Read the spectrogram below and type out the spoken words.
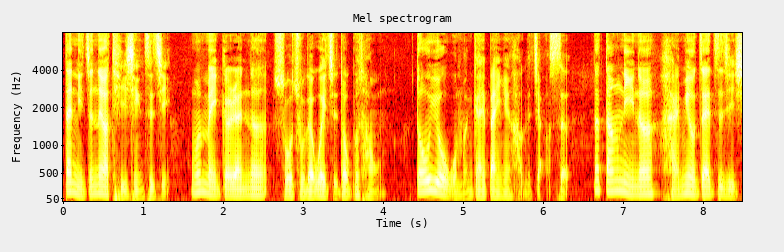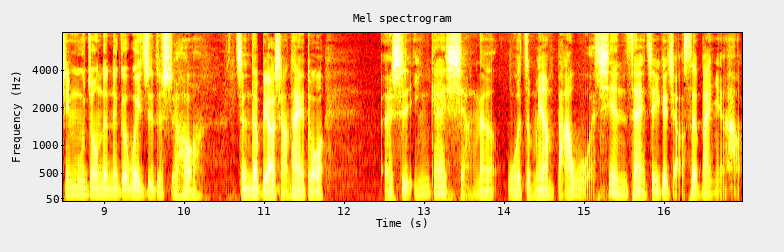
但你真的要提醒自己，我们每个人呢，所处的位置都不同，都有我们该扮演好的角色。那当你呢，还没有在自己心目中的那个位置的时候，真的不要想太多，而是应该想呢，我怎么样把我现在这个角色扮演好。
